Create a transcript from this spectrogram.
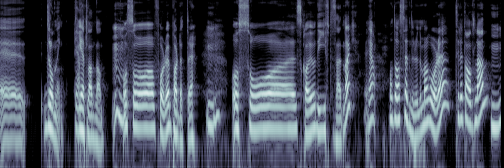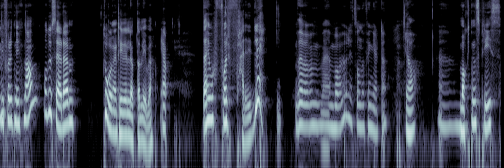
eh, dronning Ja. i et eller annet land, og så får du et par døtre. Og så skal jo de gifte seg en dag, Ja. og da sender du dem av gårde til et annet land. De får et nytt navn, og du ser dem to ganger til i løpet av livet. ja. Det er jo forferdelig. Det var jo litt sånn det fungerte. Ja. Eh, Maktens pris.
